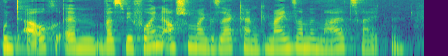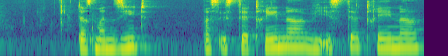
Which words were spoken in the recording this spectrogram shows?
Und auch, ähm, was wir vorhin auch schon mal gesagt haben, gemeinsame Mahlzeiten. Dass man sieht, was ist der Trainer, wie ist der Trainer,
